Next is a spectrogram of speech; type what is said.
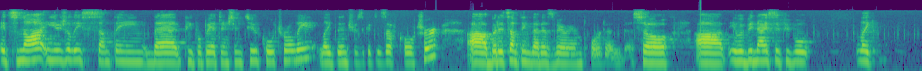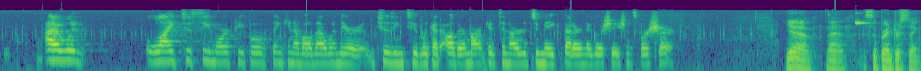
it's not usually something that people pay attention to culturally, like the intricacies of culture, uh, but it's something that is very important. So uh, it would be nice if people, like, I would like to see more people thinking about that when they're choosing to look at other markets in order to make better negotiations for sure. Yeah, uh, super interesting.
